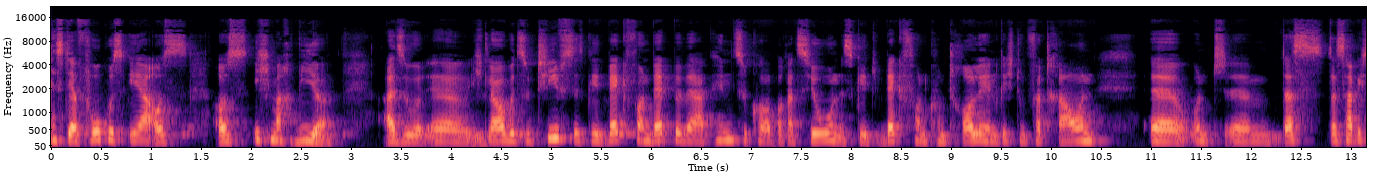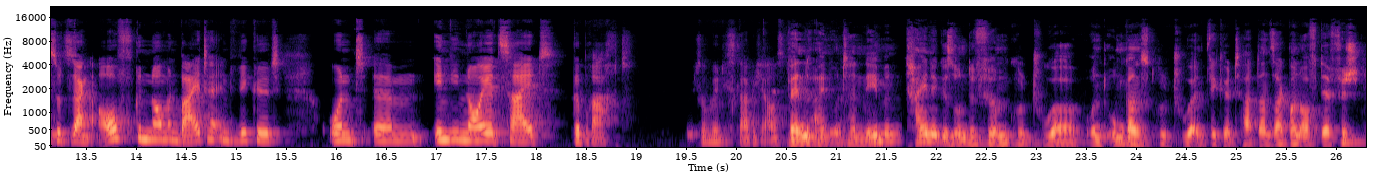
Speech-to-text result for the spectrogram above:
ist der Fokus eher aus, aus ich mach wir. Also äh, ich glaube zutiefst, es geht weg von Wettbewerb hin zu Kooperation, es geht weg von Kontrolle in Richtung Vertrauen. Äh, und ähm, das, das habe ich sozusagen aufgenommen, weiterentwickelt und ähm, in die neue Zeit gebracht. So würde ich es, glaube ich, ausdrücken. Wenn ein Unternehmen keine gesunde Firmenkultur und Umgangskultur entwickelt hat, dann sagt man oft, der Fisch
